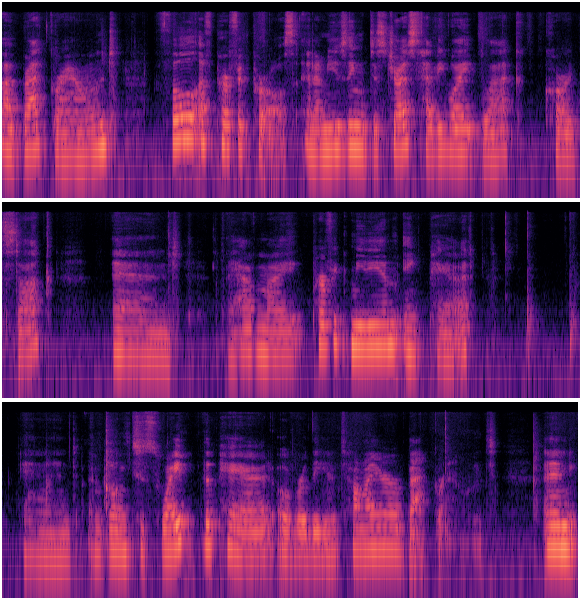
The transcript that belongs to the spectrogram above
a background full of perfect pearls. And I'm using Distress Heavy White Black cardstock. And I have my Perfect Medium ink pad and I'm going to swipe the pad over the entire background. And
